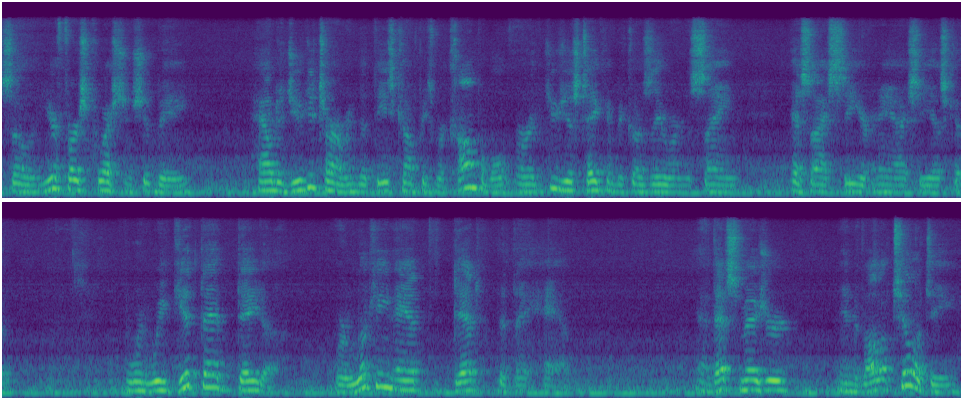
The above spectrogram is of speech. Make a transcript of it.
So your first question should be, how did you determine that these companies were comparable, or did you just take them because they were in the same SIC or NAICS code? When we get that data, we're looking at the debt that they have, and that's measured in the volatility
